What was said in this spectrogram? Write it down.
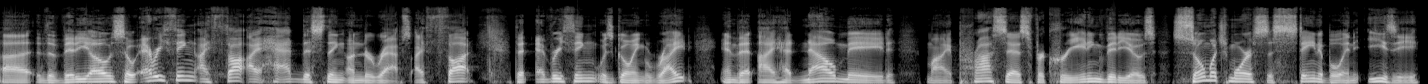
uh, the video. So everything, I thought I had this thing under wraps. I thought that everything was going right and that I had now made my process for creating videos so much more sustainable and easy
